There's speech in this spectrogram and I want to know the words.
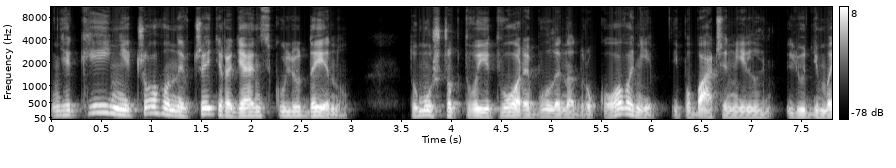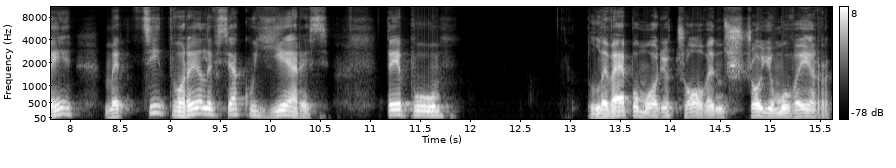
який нічого не вчить радянську людину. Тому, щоб твої твори були надруковані і побачені людьми, митці творили всяку єресь, типу Пливе по морю човен, що йому вир,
